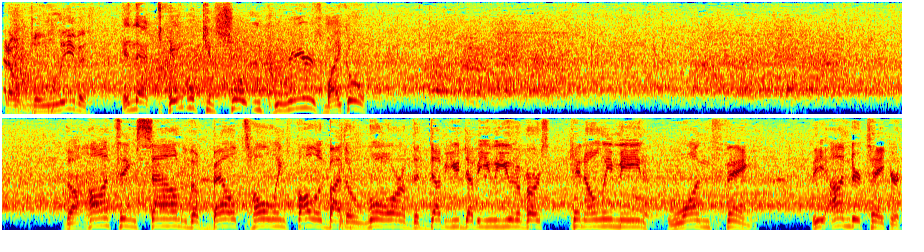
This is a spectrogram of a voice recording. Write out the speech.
I don't believe it. And that table can shorten careers, Michael. The haunting sound of the bell tolling followed by the roar of the WWE Universe can only mean one thing. The Undertaker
